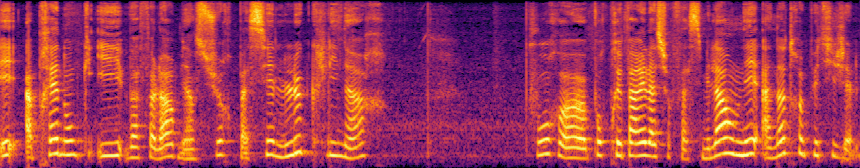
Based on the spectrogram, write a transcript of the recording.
Et après donc il va falloir bien sûr passer le cleaner pour, euh, pour préparer la surface. Mais là on est à notre petit gel.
